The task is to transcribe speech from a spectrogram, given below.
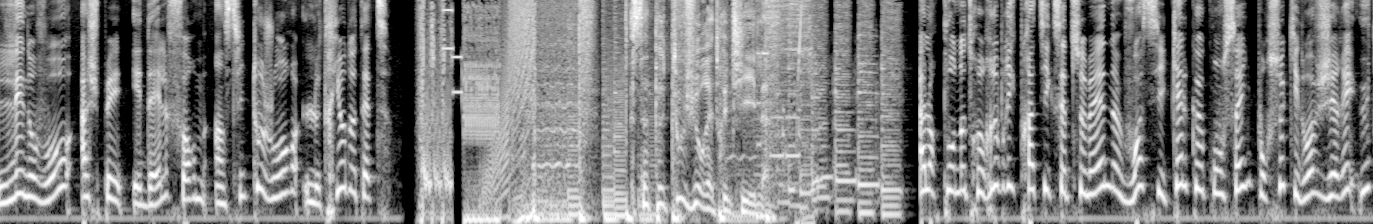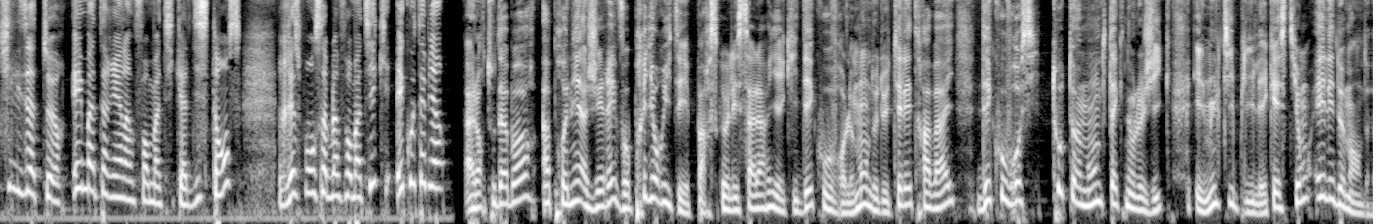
Lenovo, HP et Dell forment ainsi toujours le trio de tête ça peut toujours être utile. Alors pour notre rubrique pratique cette semaine, voici quelques conseils pour ceux qui doivent gérer utilisateurs et matériel informatique à distance. Responsable informatique, écoutez bien. Alors tout d'abord, apprenez à gérer vos priorités parce que les salariés qui découvrent le monde du télétravail découvrent aussi tout un monde technologique. Ils multiplient les questions et les demandes.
